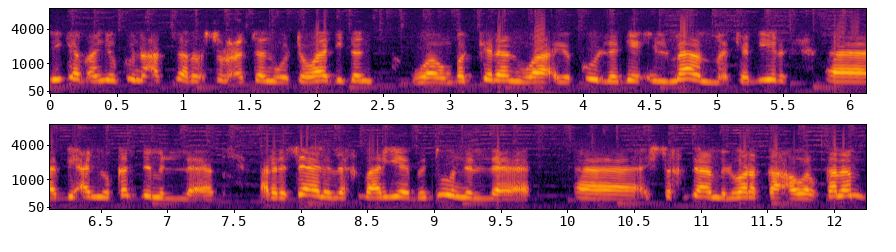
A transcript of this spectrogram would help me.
يجب أن يكون أكثر سرعة وتواجدا ومبكرا ويكون لديه إلمام كبير آه، بأن يقدم ال- الرسائل الإخبارية بدون استخدام الورقة أو القلم.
